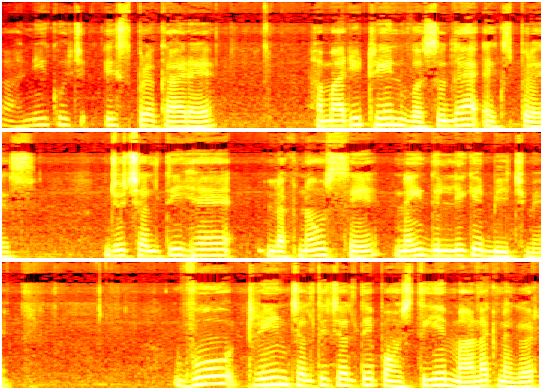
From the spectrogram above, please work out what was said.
कहानी कुछ इस प्रकार है। हमारी ट्रेन वसुधा एक्सप्रेस, जो चलती है लखनऊ से नई दिल्ली के बीच में। वो ट्रेन चलते चलते पहुँचती है मानक नगर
